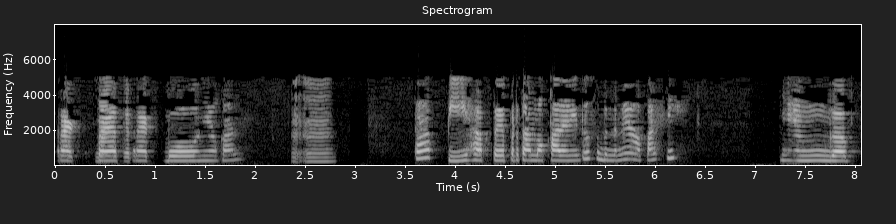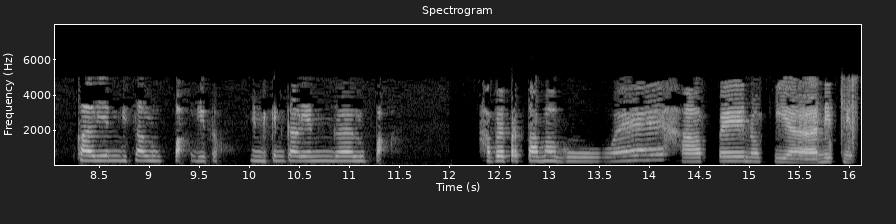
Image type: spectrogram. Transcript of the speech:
track, track, trackballnya kan. Mm-mm. Tapi HP pertama kalian itu sebenarnya apa sih? Yang nggak kalian bisa lupa gitu. Yang bikin kalian nggak lupa. HP pertama gue HP Nokia nit nit.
